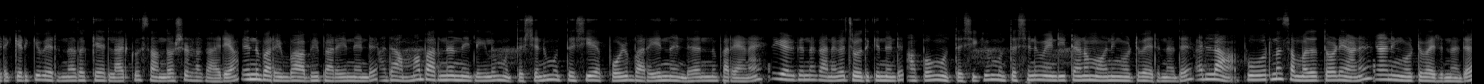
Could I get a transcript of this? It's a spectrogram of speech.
ഇടയ്ക്കിടയ്ക്ക് വരുന്നതൊക്കെ എല്ലാവർക്കും സന്തോഷമുള്ള കാര്യം എന്ന് പറയുമ്പോൾ അഭി പറയുന്നുണ്ട്. അത് അമ്മ പറഞ്ഞു തന്നില്ലെങ്കിലും മുത്തശ്ശനും മുത്തശ്ശിയും എപ്പോഴും പറയുന്നുണ്ട് എന്ന് പറയണേ. ഇത് കേൾക്കുന്ന കനക ചോദിക്കുന്നുണ്ട്. അപ്പോൾ മുത്തശ്ശിക്കും മുത്തശ്ശനും വേണ്ടിയിട്ടാണ് മോൻ ഇങ്ങോട്ട് വരുന്നത്? അല്ല പൂർണ സമ്മതത്തോടെയാണ് ഞാൻ ഇങ്ങോട്ട് വരുന്നത്.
